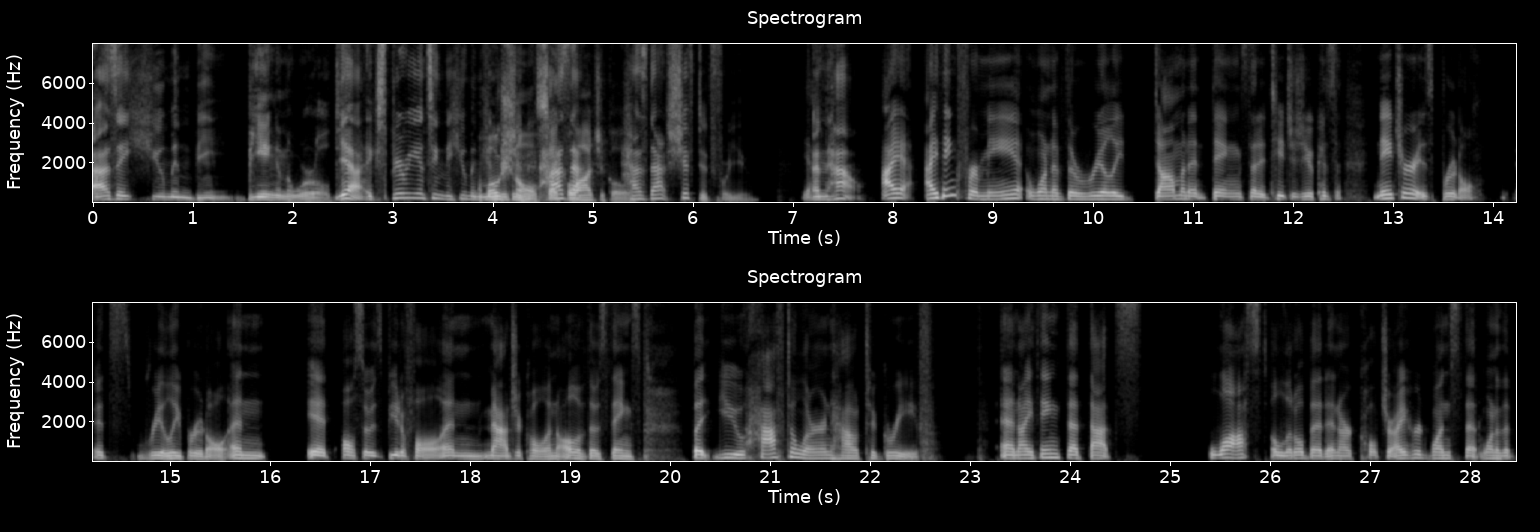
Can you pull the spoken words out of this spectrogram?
as a human being? Being in the world. Yeah, experiencing the human emotional, condition. Has psychological. That, has that shifted for you? Yes. And how? I I think for me, one of the really dominant things that it teaches you because nature is brutal it's really brutal. And it also is beautiful and magical and all of those things. But you have to learn how to grieve. And I think that that's lost a little bit in our culture. I heard once that one of the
